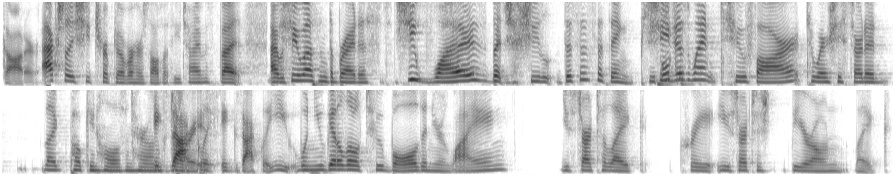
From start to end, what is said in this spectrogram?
got her. Actually, she tripped over herself a few times, but I was. she wasn't the brightest. She was, but she. This is the thing. People she just went too far to where she started like poking holes in her own exactly stories. exactly you when you get a little too bold and you're lying you start to like create you start to sh- be your own like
